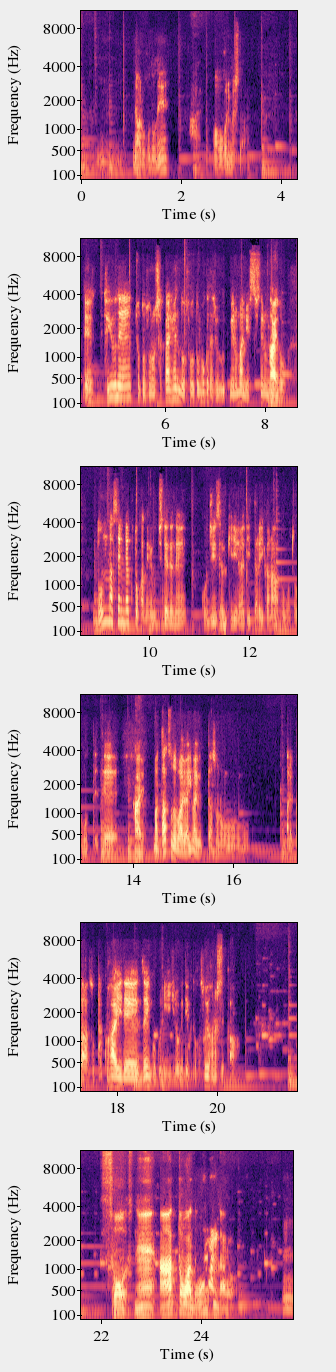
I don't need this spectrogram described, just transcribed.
うんなるほどね。はいあ、わかりました。で、っていうね、ちょっとその社会変動、相当僕たち目の前にしてるんだけど、どんな戦略とかね、打ち手でね、こう人生を切り開いていったらいいかなと思ってて、はい。まあ、タツの場合は今言った、その、あれか、その宅配で全国に広げていくとか、そういう話か。そうですね。あとはどうなんだろう。うん。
